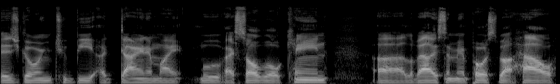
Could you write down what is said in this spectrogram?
is going to be a dynamite move. I saw Will Kane, uh, Lavalle sent me a post about how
